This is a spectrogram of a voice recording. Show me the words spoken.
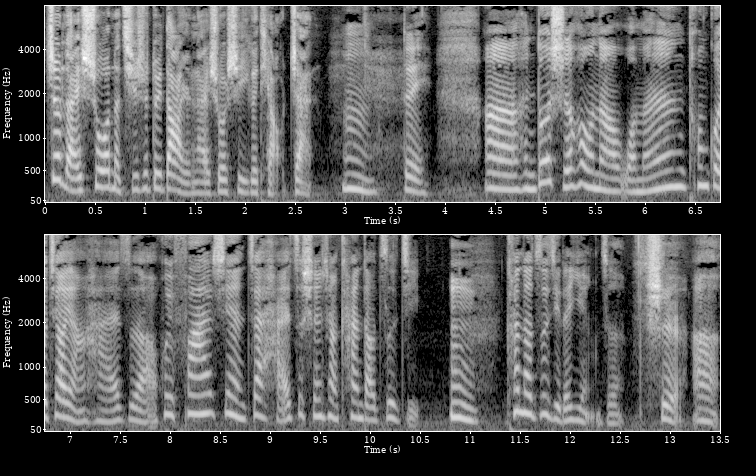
这来说呢，其实对大人来说是一个挑战。嗯，对，啊、很多时候呢，我们通过教养孩子啊，会发现，在孩子身上看到自己，嗯，看到自己的影子是，啊。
